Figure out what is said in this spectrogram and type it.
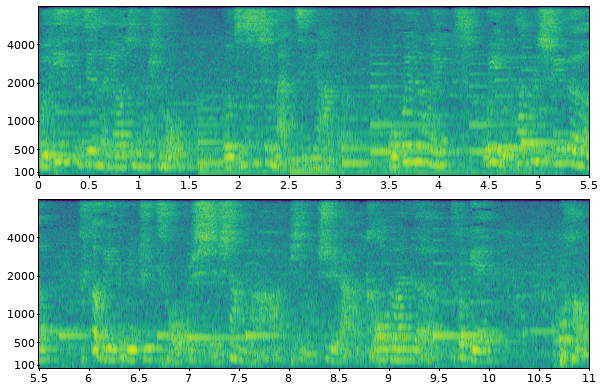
我第一次见到妖精的时候，我其实是蛮惊讶的。我会认为，我以为她会是一个。特别特别追求时尚啊、品质啊、高端的，特别不好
